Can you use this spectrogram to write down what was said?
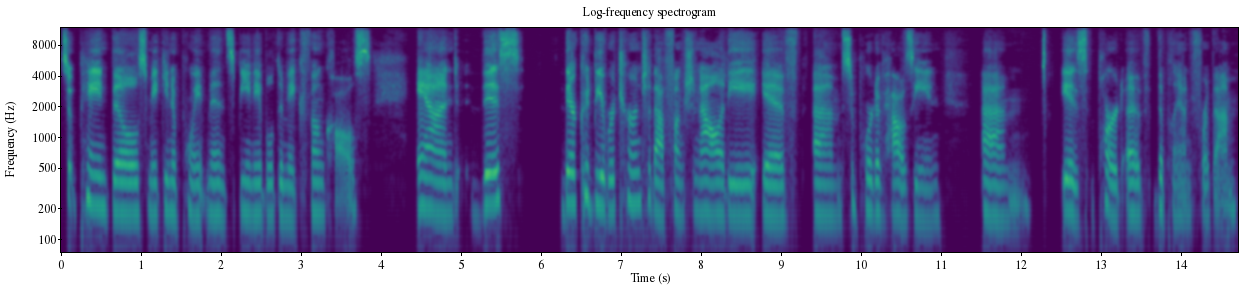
So paying bills, making appointments, being able to make phone calls. And this, there could be a return to that functionality if um, supportive housing um, is part of the plan for them.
